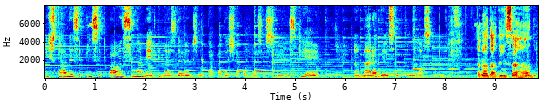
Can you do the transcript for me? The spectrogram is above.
está nesse principal ensinamento que nós devemos lutar para deixar para os nossos filhos, que é amar a Deus sobre todas as coisas. É verdade. E encerrando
